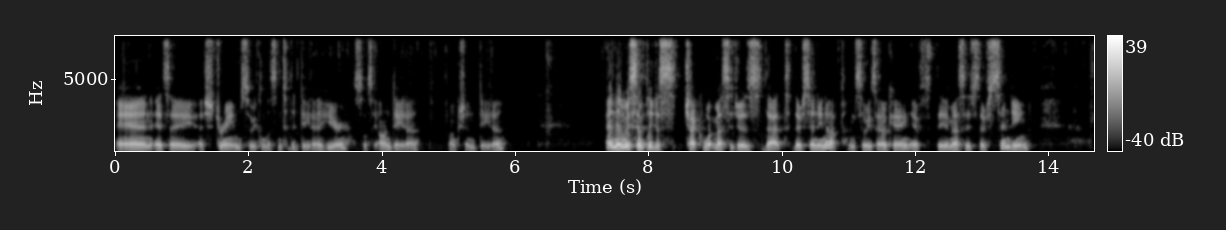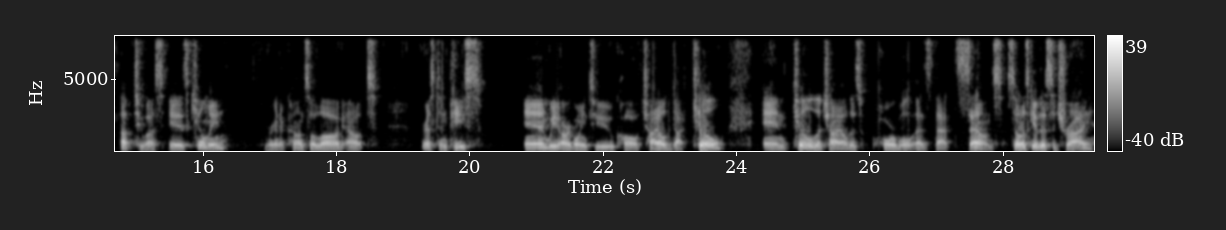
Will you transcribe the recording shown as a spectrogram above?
And it's a, a stream, so we can listen to the data here. So we'll say on data, function data. And then we simply just check what messages that they're sending up. And so we say, okay, if the message they're sending up to us is kill me, we're going to console log out rest in peace. And we are going to call child.kill and kill the child, as horrible as that sounds. So let's give this a try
